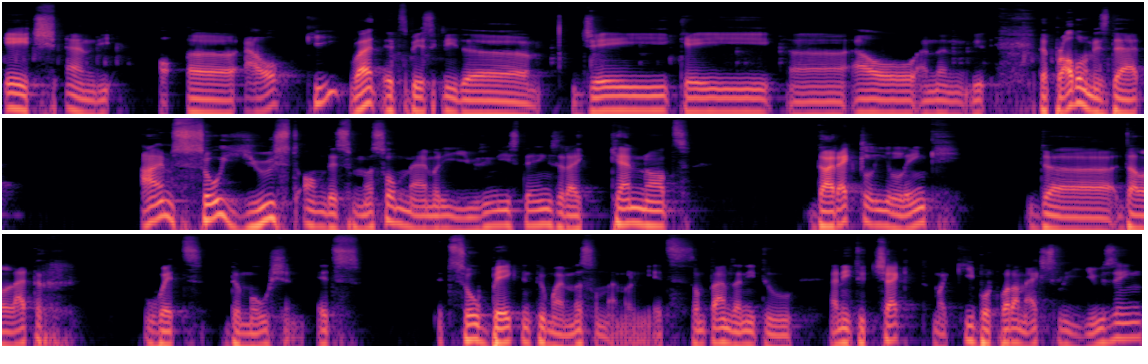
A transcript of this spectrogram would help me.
H, and the uh, L key, right? It's basically the J, K, uh, L, and then the, the problem is that I'm so used on this muscle memory using these things that I cannot directly link the the letter with the motion. It's it's so baked into my muscle memory. It's sometimes I need to I need to check my keyboard what I'm actually using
